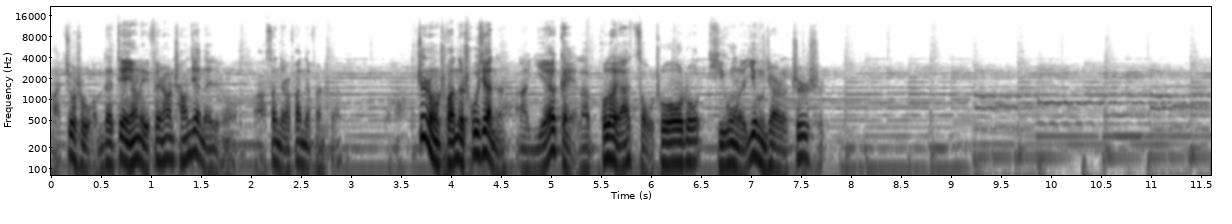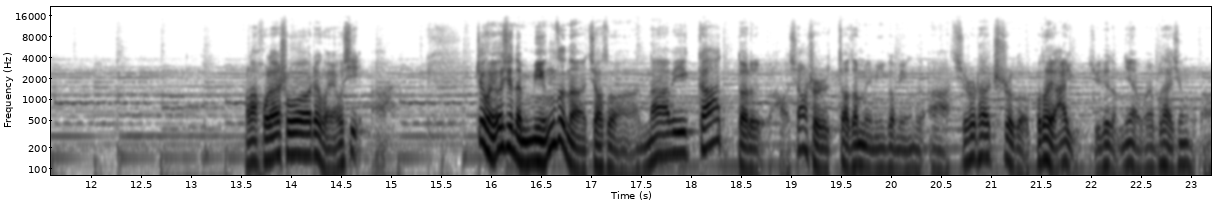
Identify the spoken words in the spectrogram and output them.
啊，就是我们在电影里非常常见的这种啊三角帆的帆船。这种船的出现呢啊，也给了葡萄牙走出欧洲提供了硬件的支持。好了，回来说这款游戏啊。这款游戏的名字呢叫做 Navigator，好像是叫这么一个名字啊。其实它是个葡萄牙语，具体怎么念我也不太清楚啊。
